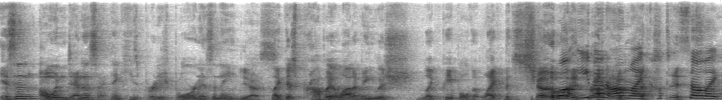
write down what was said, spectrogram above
isn't Owen Dennis? I think he's British born, isn't he? Yes. Like, there's probably a lot of English like people that like this show. Well, even on like so like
